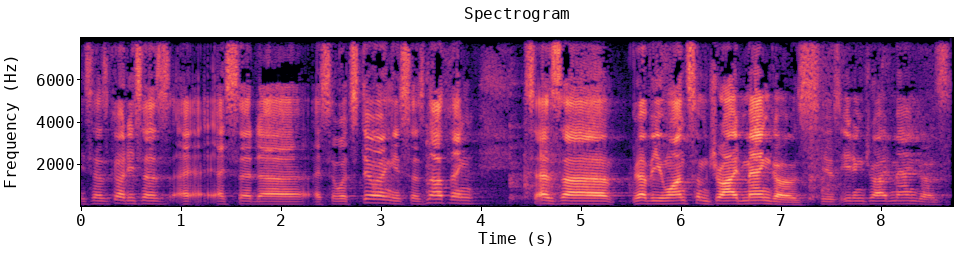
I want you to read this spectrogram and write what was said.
He says, good. He says, I, I said, uh, I said, what's doing? He says, nothing. He says, uh, Rebbe, you want some dried mangoes? He was eating dried mangoes.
